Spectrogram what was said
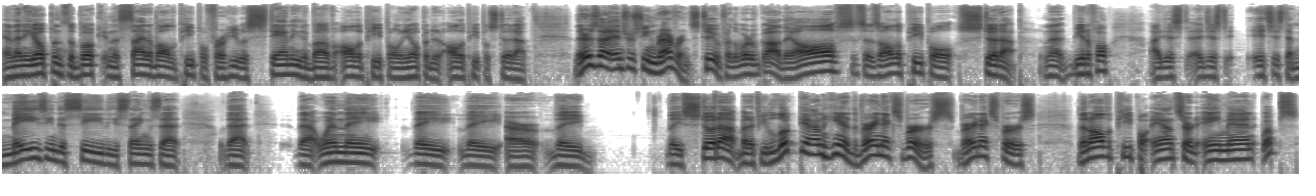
And then he opens the book in the sight of all the people, for he was standing above all the people. When he opened it, all the people stood up. There's that interesting reverence too for the word of God. They all says all the people stood up. Isn't that beautiful? I just, I just, it's just amazing to see these things that that that when they they they are they they stood up. But if you look down here, the very next verse, very next verse, then all the people answered, "Amen." Whoops.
